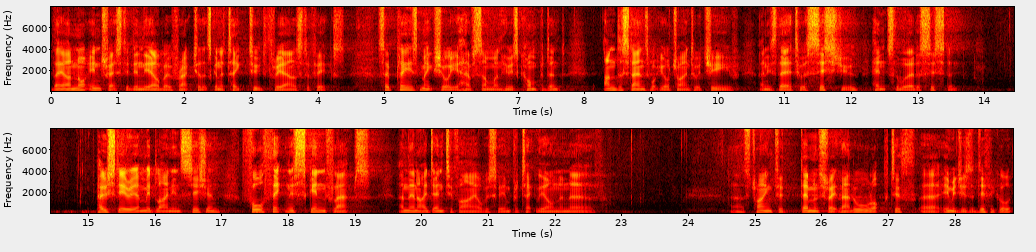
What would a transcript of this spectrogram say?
They are not interested in the elbow fracture that's going to take two to three hours to fix. So please make sure you have someone who is competent, understands what you're trying to achieve, and is there to assist you, hence the word assistant. Posterior midline incision full thickness skin flaps, and then identify, obviously, and protect the ulnar nerve. I was trying to demonstrate that all operative uh, images are difficult,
